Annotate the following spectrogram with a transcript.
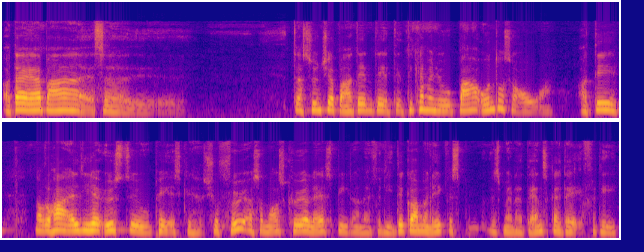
og der er bare, altså, øh, der synes jeg bare, den, det, det, det kan man jo bare undre sig over. Og det, når du har alle de her østeuropæiske chauffører, som også kører lastbilerne, fordi det gør man ikke, hvis, hvis man er dansker i dag, fordi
